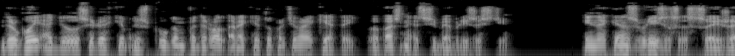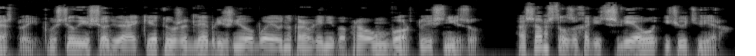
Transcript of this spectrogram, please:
Другой отделался легким испугом, подорвал ракету противоракетой в опасной от себя близости. Иннокен сблизился со своей жертвой, пустил еще две ракеты уже для ближнего боя в направлении по правому борту и снизу, а сам стал заходить слева и чуть вверх.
